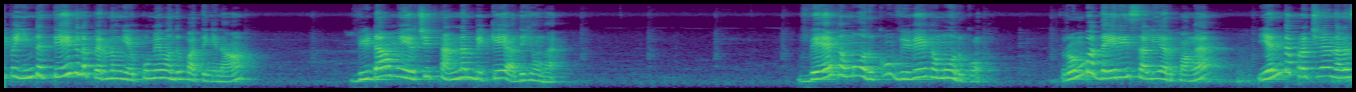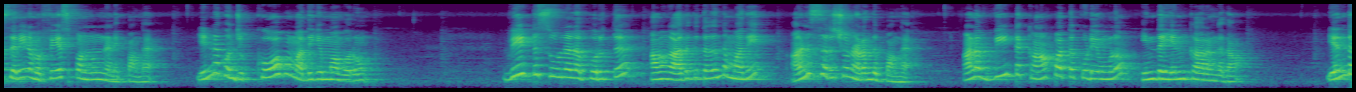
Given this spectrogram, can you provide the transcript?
இப்போ இந்த தேதியில் பிறந்தவங்க எப்பவுமே வந்து பார்த்திங்கன்னா விடாமுயற்சி தன்னம்பிக்கை அதிகங்க. வேகமும் இருக்கும் விவேகமும் இருக்கும். ரொம்ப தைரியசாலியாக இருப்பாங்க. எந்த பிரச்சனையாக இருந்தாலும் சரி நம்ம ஃபேஸ் பண்ணணும்னு நினைப்பாங்க. என்ன கொஞ்சம் கோபம் அதிகமாக வரும்? வீட்டு சூழ்நிலை பொறுத்து அவங்க அதுக்கு தகுந்த மாதிரி அனுசரிச்சும் நடந்துப்பாங்க. ஆனால் வீட்டை காப்பாற்றக்கூடியவங்களும் இந்த எண்காரங்க தான். எந்த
